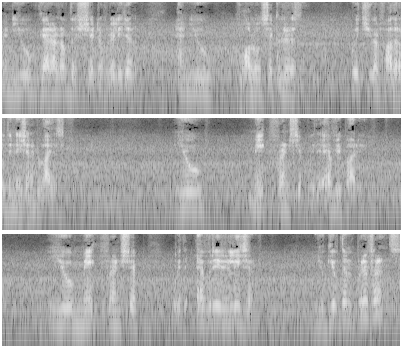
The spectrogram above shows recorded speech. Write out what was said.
when you get out of the shit of religion and you follow secularism, which your father of the nation advised. You make friendship with everybody. You make friendship with every religion. You give them preference.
